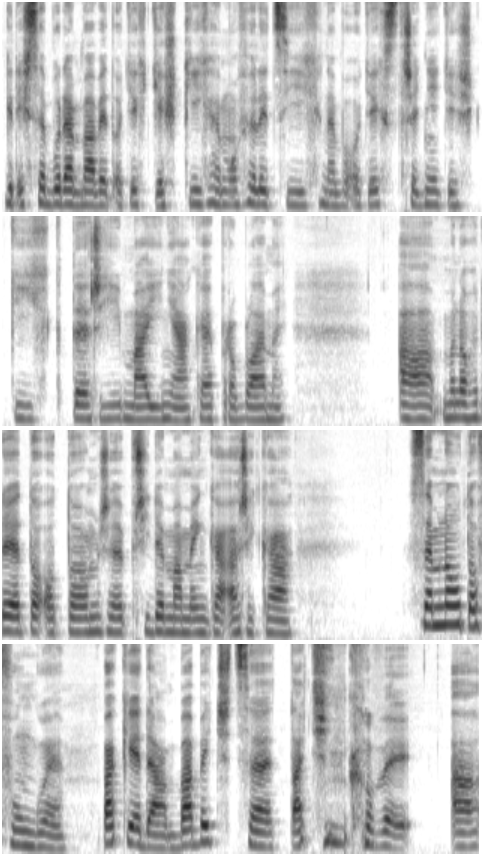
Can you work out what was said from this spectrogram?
Když se budeme bavit o těch těžkých hemofilicích nebo o těch středně těžkých, kteří mají nějaké problémy. A mnohdy je to o tom, že přijde maminka a říká, se mnou to funguje, pak je dám babičce, tatínkovi a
